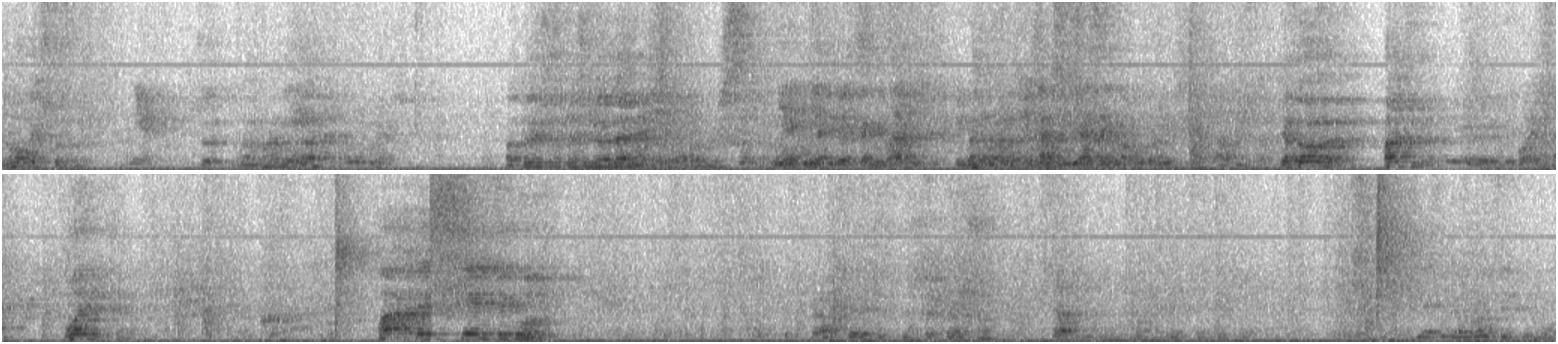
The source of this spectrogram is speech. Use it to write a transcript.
ноготь что-то? Нет. Что, нормально, да? А то я сейчас на тебя даме отправлю. Нет, нет, только не так. Там я за него. Готовы? Аджина, Боишься? боремся. Партер 7 секунд. Чувствуешь? Все хорошо? Да. Я. Я тебя бросить не мог.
